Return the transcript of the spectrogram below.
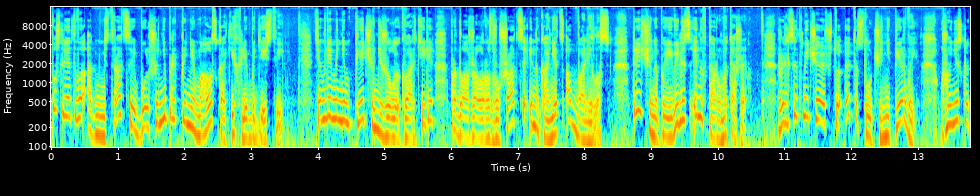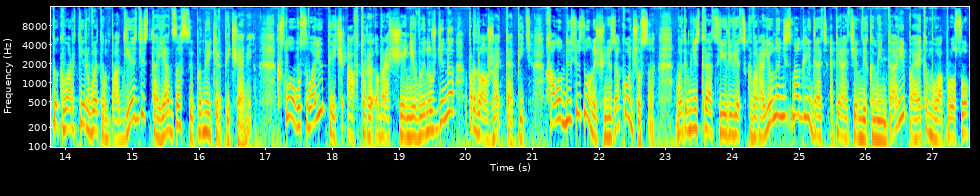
После этого администрация больше не предпринимала каких-либо действий. Тем временем печь в нежилой квартире продолжала разрушаться и, наконец, обвалилась. Трещины появились и на втором этаже. Жильцы отмечают, что это случай не первый. Уже несколько квартир в этом подъезде стоят засыпанные кирпичами. К слову, свою печь авторы обращения вынуждены продолжать топить. Холодный сезон еще не закончился. В администрации Юрьевецкого района не смогли дать оперативный комментарий по этому вопросу,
